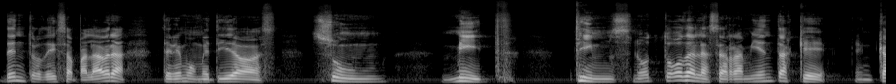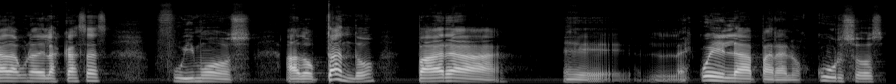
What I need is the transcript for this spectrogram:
dentro de esa palabra, tenemos metidas Zoom, Meet, Teams, ¿no? todas las herramientas que en cada una de las casas fuimos adoptando para eh, la escuela, para los cursos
